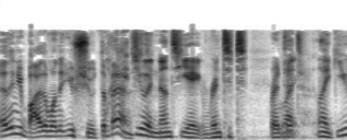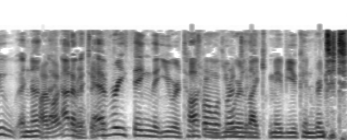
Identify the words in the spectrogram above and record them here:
and then you buy the one that you shoot the Why best. did you enunciate rent it? Rent like, it? Like you, like out of it. everything that you were talking, you were like, maybe you can rent it.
